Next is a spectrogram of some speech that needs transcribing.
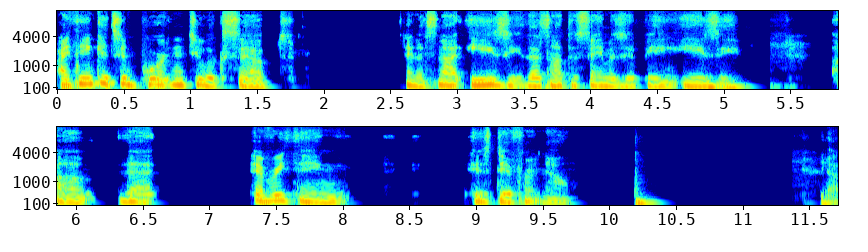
I think it's important to accept, and it's not easy. That's not the same as it being easy. Uh, that everything is different now. Yeah.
